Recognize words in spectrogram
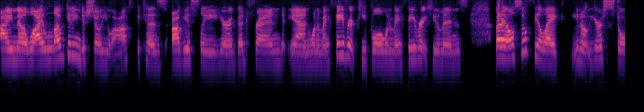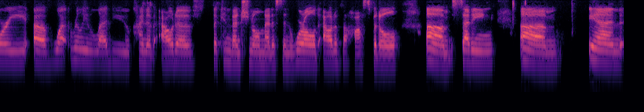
I know. Well, I love getting to show you off because obviously you're a good friend and one of my favorite people, one of my favorite humans. But I also feel like, you know, your story of what really led you kind of out of the conventional medicine world, out of the hospital um, setting. Um, and,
